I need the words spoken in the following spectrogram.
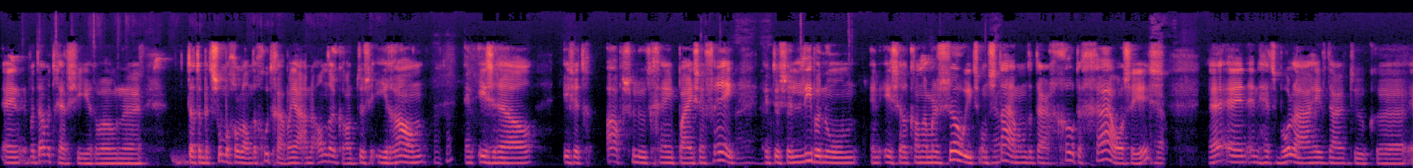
En wat dat betreft zie je gewoon eh, dat het met sommige landen goed gaat. Maar ja, aan de andere kant, tussen Iran Mhm. en Israël is het absoluut geen pijs en vree. En tussen Libanon en Israël kan er maar zoiets ontstaan, omdat daar grote chaos is. Ja. En, en Hezbollah heeft daar natuurlijk, eh,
